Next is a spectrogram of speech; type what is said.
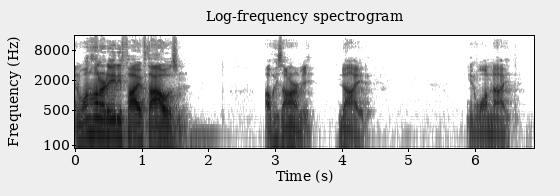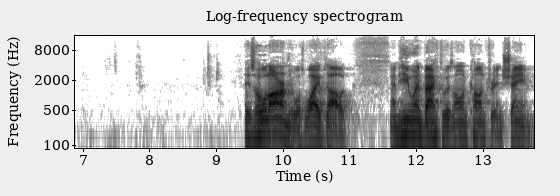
And 185,000 of his army died in one night. His whole army was wiped out, and he went back to his own country in shame.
